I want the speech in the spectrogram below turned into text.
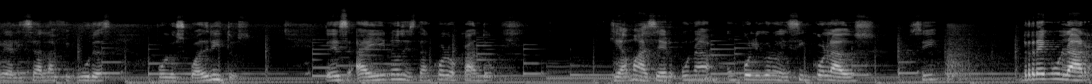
realizar las figuras por los cuadritos. Entonces ahí nos están colocando que vamos a hacer un polígono de cinco lados, ¿sí? Regular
